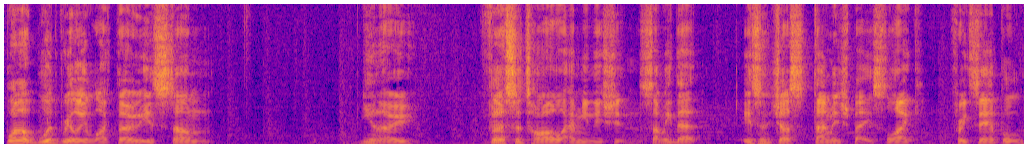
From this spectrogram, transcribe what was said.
What I would really like though is some, you know, versatile ammunition. Something that isn't just damage based, like, for example,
